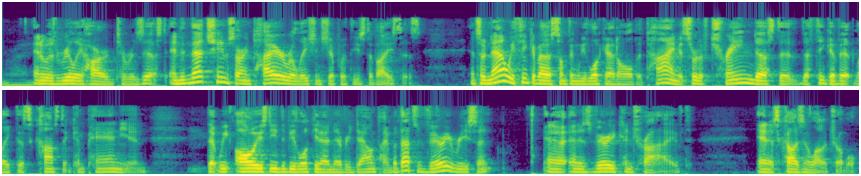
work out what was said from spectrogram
Right. And it was really hard to resist. And then that changed our entire relationship with these devices. And so now we think about it as something we look at all the time. It sort of trained us to, to think of it like this constant companion that we always need to be looking at in every downtime. But that's very recent uh, and is very contrived and it's causing a lot of trouble.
